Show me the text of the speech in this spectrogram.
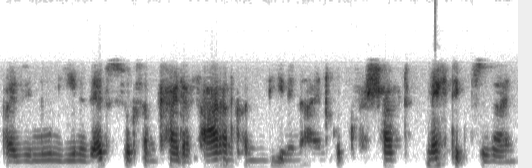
weil sie nun jene Selbstwirksamkeit erfahren können, die ihnen den Eindruck verschafft, mächtig zu sein.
